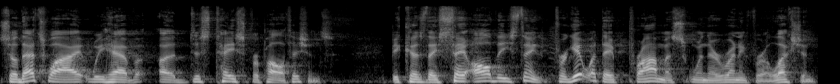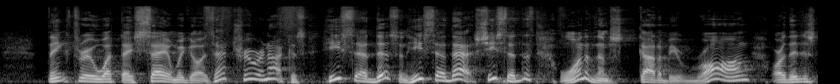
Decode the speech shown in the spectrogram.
So that's why we have a distaste for politicians because they say all these things. Forget what they promise when they're running for election. Think through what they say, and we go, is that true or not? Because he said this and he said that. She said this. One of them's got to be wrong, or they're just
